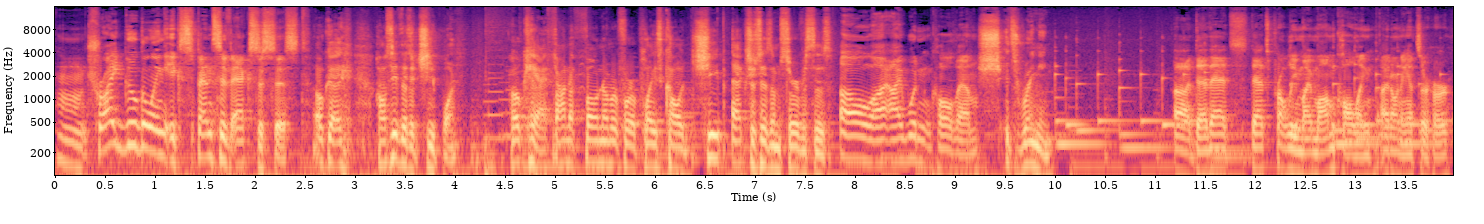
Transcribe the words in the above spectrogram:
Hmm, try Googling expensive exorcist. Okay, I'll see if there's a cheap one. Okay, I found a phone number for a place called Cheap Exorcism Services. Oh, I, I wouldn't call them. Shh, it's ringing. Uh, that, that's that's probably my mom calling. I don't answer her.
